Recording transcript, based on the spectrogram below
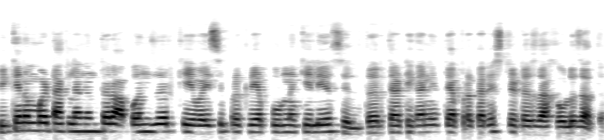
फीके नंबर टाकल्यानंतर आपण जर केवायसी प्रक्रिया पूर्ण केली असेल तर त्या ठिकाणी त्या प्रकारे स्टेटस दाखवलं जातं.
